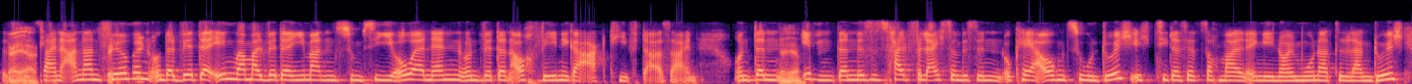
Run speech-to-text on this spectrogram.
ja, ja, seine anderen Firmen und dann wird er irgendwann mal wird er jemanden zum CEO ernennen und wird dann auch weniger aktiv da sein. Und dann ja, eben, dann ist es halt vielleicht so ein bisschen, okay, Augen zu und durch. Ich ziehe das jetzt noch mal irgendwie neun Monate lang durch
